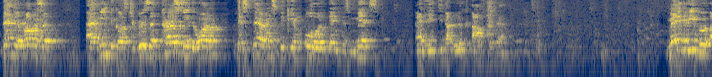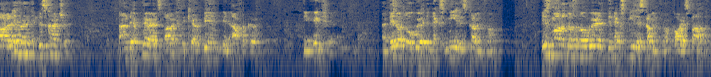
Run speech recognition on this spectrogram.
Then the Prophet said, Ameen because Jibril said, Cursed be the one, his parents became old in his midst, and he did not look after them. Many people are living in this country, and their parents are in the Caribbean, in Africa, in Asia, and they don't know where the next meal is coming from. His mother doesn't know where the next meal is coming from, or his father,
